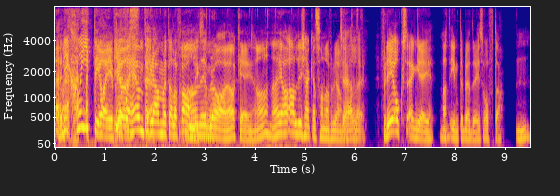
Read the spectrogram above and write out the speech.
Men det skiter jag i, för jag får Just hem det. programmet i alla fall. Ja, liksom. det är bra. Ja, Okej. Ja, nej, jag har aldrig käkat sådana program. Inte heller. För det är också en grej att inte bläddra i så ofta. Mm.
